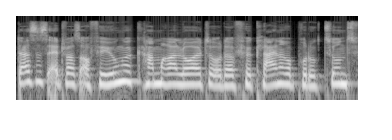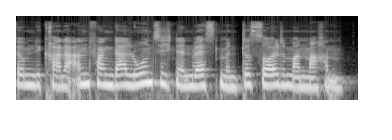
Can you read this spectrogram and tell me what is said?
das ist etwas auch für junge Kameraleute oder für kleinere Produktionsfirmen, die gerade anfangen. Da lohnt sich ein Investment. Das sollte man machen.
